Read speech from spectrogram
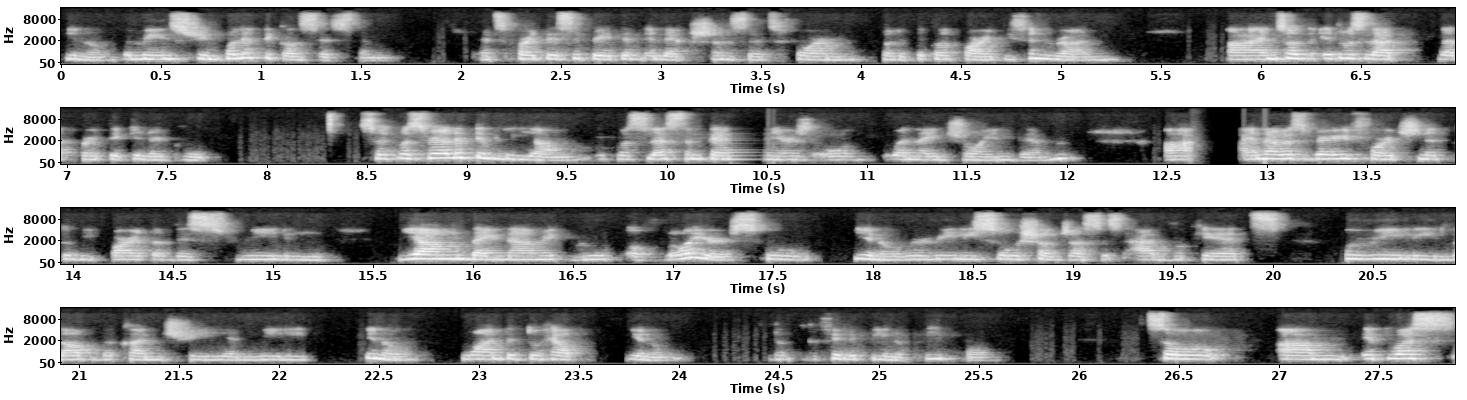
you know, the mainstream political system. Let's participate in elections. Let's form political parties and run. Uh, and so it was that that particular group. So it was relatively young. It was less than 10 years old when I joined them. Uh, and I was very fortunate to be part of this really young, dynamic group of lawyers who, you know, were really social justice advocates, who really loved the country and really, you know, wanted to help, you know, the, the Filipino people. So um, it was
